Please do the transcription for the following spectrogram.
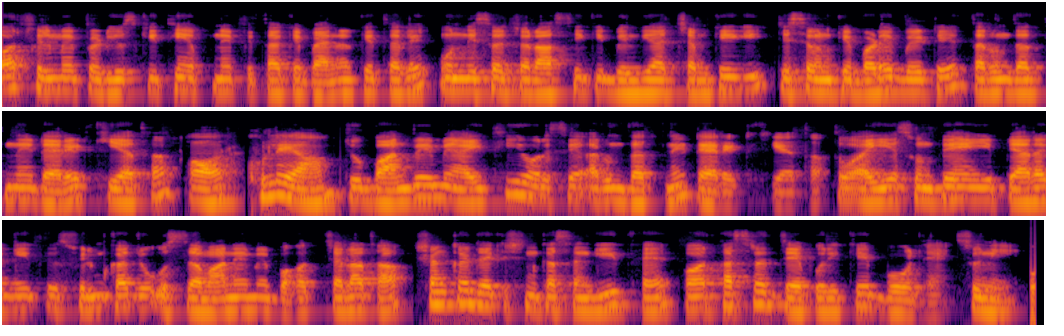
और फ़िल्में प्रोड्यूस की थी अपने पिता के बैनर के तले। उन्नीस सौ चौरासी की बिंदिया चमकेगी जिसे उनके बड़े बेटे तरुण दत्त ने डायरेक्ट किया था और खुलेआम जो बानवे में आई थी और इसे अरुण दत्त ने डायरेक्ट किया था। तो आइए सुनते हैं ये प्यारा गीत इस फ़िल्म का जो उस जमाने में बहुत चला था। शंकर जयकिशन का संगीत है और हसरत जयपुरी के बोल हैं। सुनिए।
